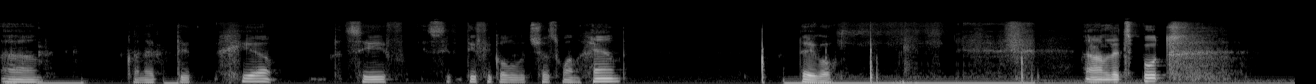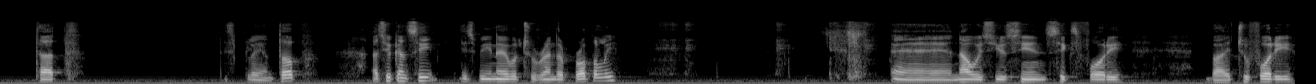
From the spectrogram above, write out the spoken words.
and connect it here. Let's see if it's difficult with just one hand. There you go. And let's put that display on top. As you can see it's being able to render properly. And now it's using 640 by 240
